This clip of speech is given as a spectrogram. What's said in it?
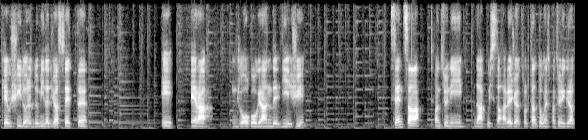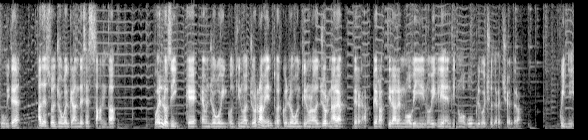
che è uscito nel 2017 e era un gioco grande 10 senza espansioni da acquistare, cioè soltanto con espansioni gratuite, adesso il gioco è grande 60. Quello sì che è un gioco in continuo aggiornamento e quello continuano ad aggiornare per, per attirare nuovi, nuovi clienti, nuovo pubblico, eccetera, eccetera. Quindi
